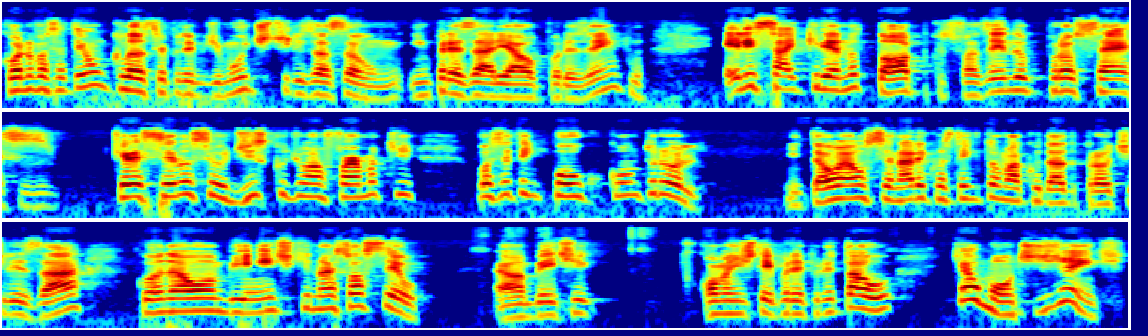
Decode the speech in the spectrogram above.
quando você tem um cluster, por exemplo, de multi-utilização empresarial, por exemplo, ele sai criando tópicos, fazendo processos, crescendo o seu disco de uma forma que você tem pouco controle. Então é um cenário que você tem que tomar cuidado para utilizar quando é um ambiente que não é só seu. É um ambiente, como a gente tem, por exemplo, no Itaú, que é um monte de gente.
